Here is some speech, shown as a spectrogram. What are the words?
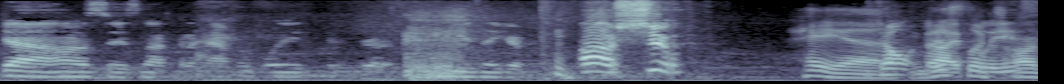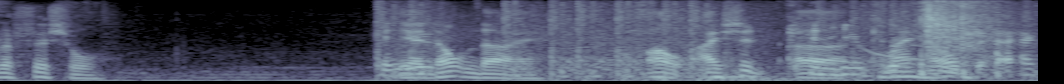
Yeah, honestly, it's not gonna happen. What do you think? You're what do you think? You're, oh shoot! Hey, uh, Don't this die, looks please. artificial. Can yeah, you don't die. Oh, I should. can Uh, you can I help? back?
